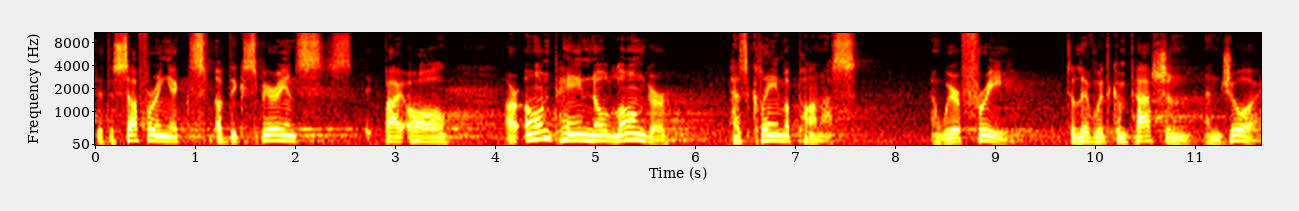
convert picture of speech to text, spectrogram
that the suffering of the experience by all, our own pain no longer has claim upon us, and we're free to live with compassion and joy.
